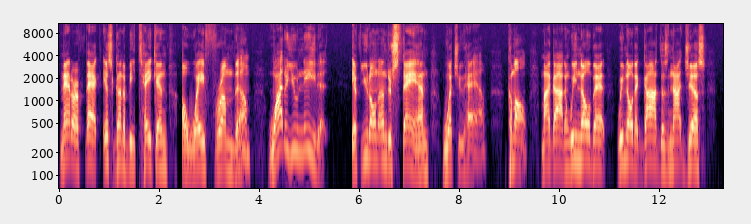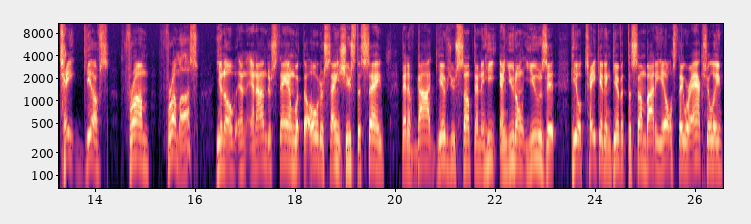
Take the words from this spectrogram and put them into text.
Matter of fact, it's going to be taken away from them. Why do you need it if you don't understand what you have? Come on, my God. And we know that we know that God does not just take gifts from from us, you know, and, and I understand what the older saints used to say that if God gives you something and he and you don't use it, he'll take it and give it to somebody else. They were actually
